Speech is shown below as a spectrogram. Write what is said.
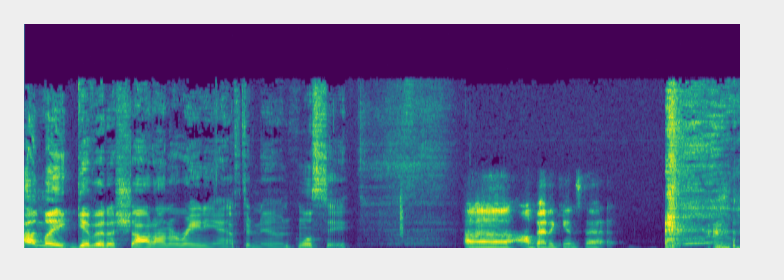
I might give it a shot on a rainy afternoon. We'll see. Uh, I'll bet against that.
